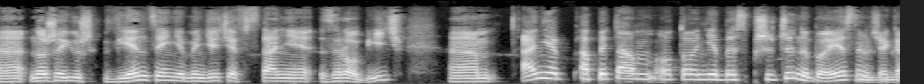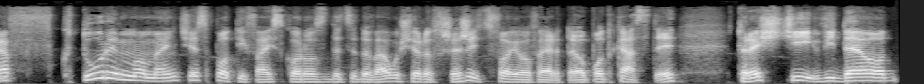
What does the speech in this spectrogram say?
e, no że już więcej nie będziecie w stanie zrobić, a, nie, a pytam o to nie bez przyczyny, bo jestem mhm. ciekaw, w którym momencie Spotify, skoro zdecydowało się rozszerzyć swoją ofertę o podcasty, treści wideo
